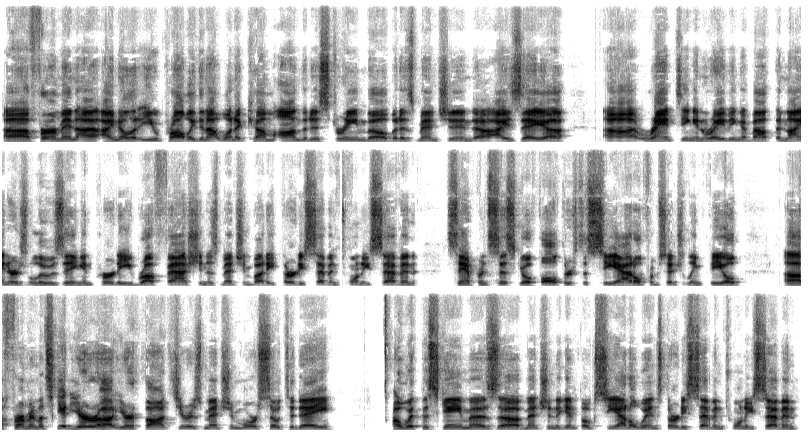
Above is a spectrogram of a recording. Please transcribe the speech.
Uh, Furman, I, I, know that you probably did not want to come onto the stream though, but as mentioned, uh, Isaiah uh, ranting and raving about the Niners losing in pretty rough fashion, as mentioned, buddy, 37-27. San Francisco falters to Seattle from Central CenturyLink Field. Uh, Furman, let's get your uh, your thoughts here, as mentioned more so today uh, with this game. As uh, mentioned again, folks, Seattle wins 37 27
